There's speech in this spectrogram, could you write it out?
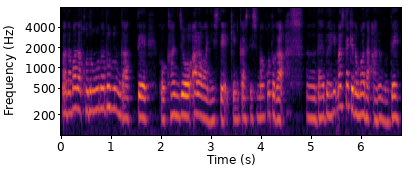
まだまだ子供の部分があって、こう感情をあらわにして喧嘩してしまうことが、うん、だいぶ減りましたけど、まだあるので、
